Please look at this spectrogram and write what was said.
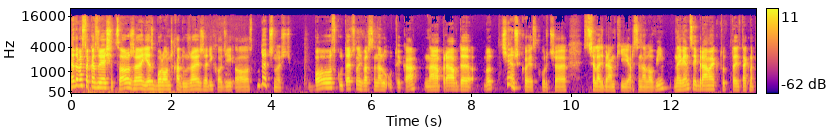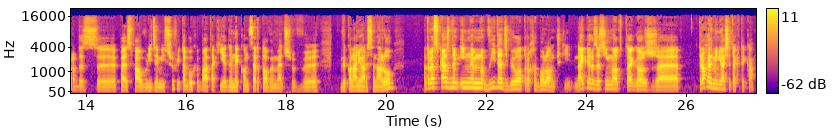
Natomiast okazuje się co, że jest bolączka duża, jeżeli chodzi o skuteczność bo skuteczność w Arsenalu utyka. Naprawdę no, ciężko jest, kurczę, strzelać bramki Arsenalowi. Najwięcej bramek tutaj tak naprawdę z PSV w Lidze Mistrzów i to był chyba taki jedyny koncertowy mecz w wykonaniu Arsenalu. Natomiast w każdym innym no, widać było trochę bolączki. Najpierw zacznijmy od tego, że trochę zmieniła się taktyka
